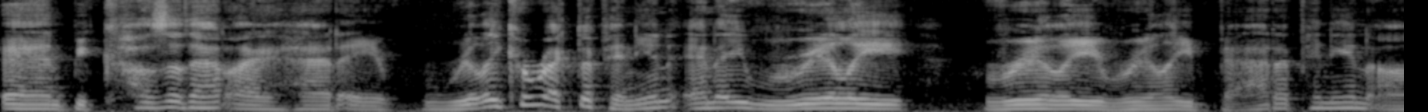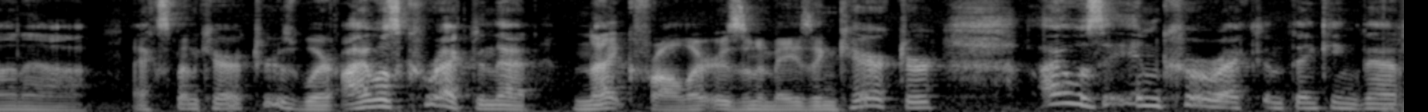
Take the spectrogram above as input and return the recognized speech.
And because of that, I had a really correct opinion and a really, really, really bad opinion on uh, X Men characters, where I was correct in that Nightcrawler is an amazing character. I was incorrect in thinking that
